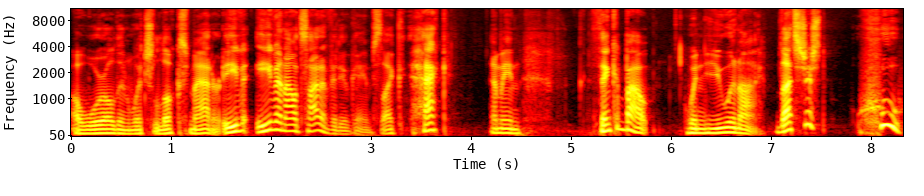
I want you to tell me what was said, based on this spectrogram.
a world in which looks matter, even even outside of video games. Like heck, I mean, think about when you and I. Let's just whoo,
